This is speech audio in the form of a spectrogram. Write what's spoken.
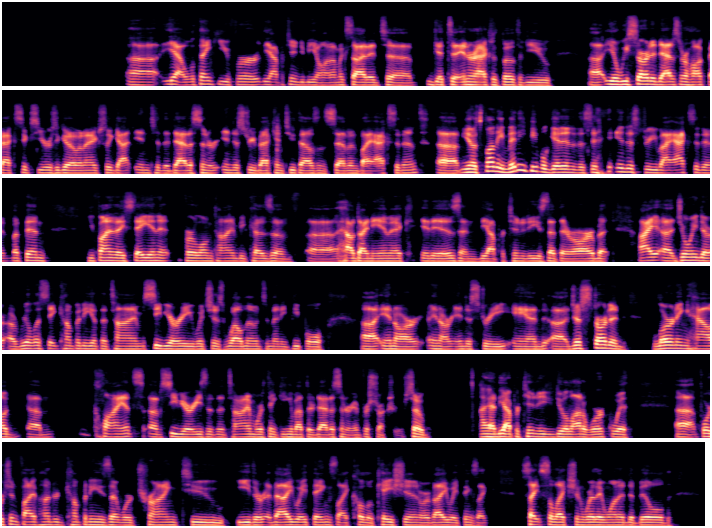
Uh, yeah, well, thank you for the opportunity to be on. I'm excited to get to interact with both of you. Uh, you know, we started Data Center Hawk back six years ago, and I actually got into the data center industry back in 2007 by accident. Uh, you know, it's funny, many people get into this industry by accident, but then you find they stay in it for a long time because of uh, how dynamic it is and the opportunities that there are. But I uh, joined a, a, real estate company at the time, CBRE, which is well known to many people uh, in our in our industry, and uh, just started learning how um, clients of CBREs at the time were thinking about their data center infrastructure. So I had the opportunity to do a lot of work with uh, Fortune 500 companies that were trying to either evaluate things like co-location or evaluate things like site selection where they wanted to build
